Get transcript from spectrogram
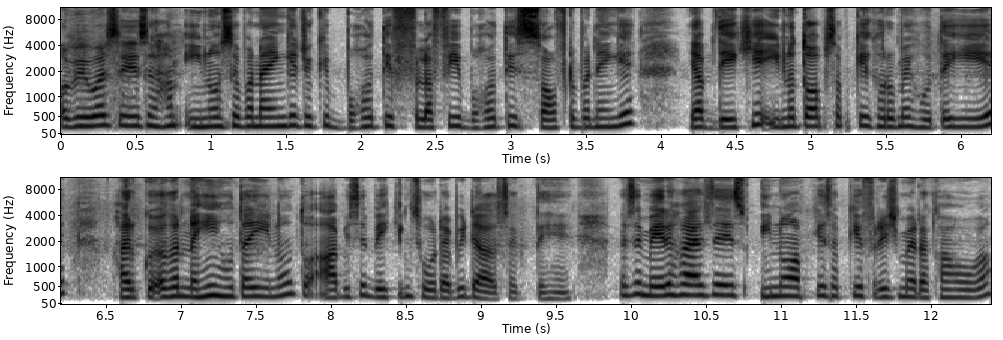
और व्यूवर्स इसे हम इनो से बनाएँगे, जो कि बहुत ही फ्लफ़ी बहुत ही सॉफ्ट बनेंगे। या आप देखिए, इनो तो आप सबके घरों में होते ही है। हर कोई, अगर नहीं होता इनो तो आप इसे बेकिंग सोडा भी डाल सकते हैं। वैसे मेरे ख्याल से इस इनो आपके सबके फ्रिज में रखा होगा।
